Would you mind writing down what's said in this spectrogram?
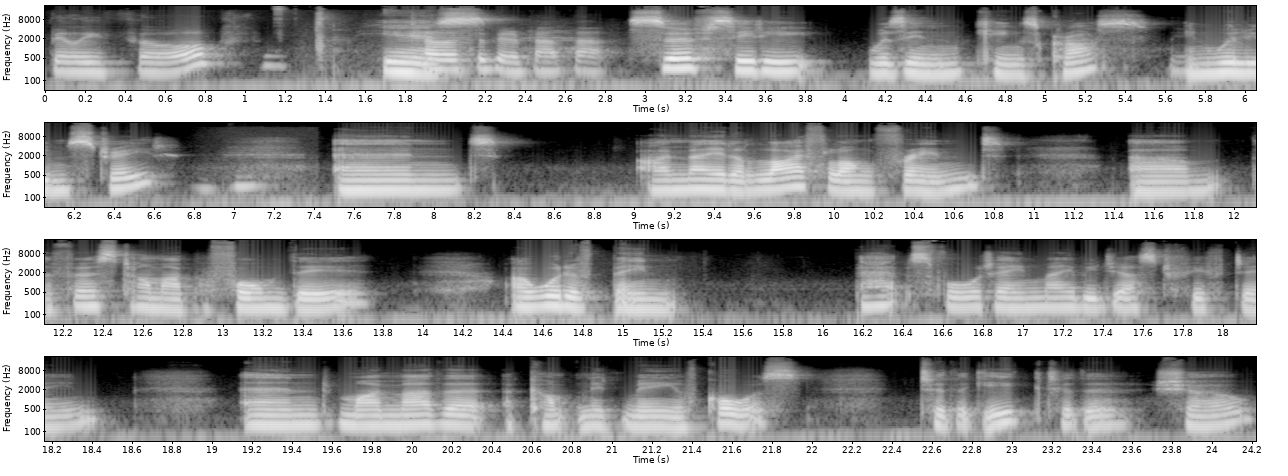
Billy Thorpe. Yes. Tell us a bit about that. Surf City was in King's Cross in William Street, and I made a lifelong friend. Um, the first time I performed there, I would have been perhaps 14, maybe just 15, and my mother accompanied me, of course, to the gig, to the show,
